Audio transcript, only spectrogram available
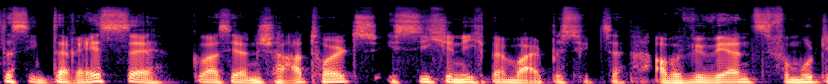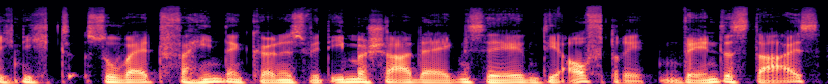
das Interesse quasi an Schadholz ist sicher nicht beim Waldbesitzer, aber wir werden es vermutlich vermutlich nicht so weit verhindern können. Es wird immer Schadereignisse geben, die auftreten. Wenn das da ist,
